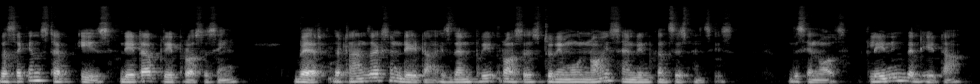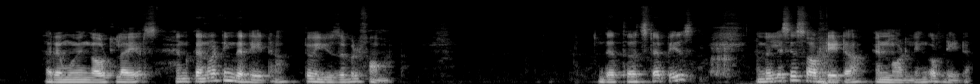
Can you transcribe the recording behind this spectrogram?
The second step is data pre-processing, where the transaction data is then pre-processed to remove noise and inconsistencies. This involves cleaning the data, removing outliers, and converting the data to a usable format. The third step is analysis of data and modeling of data.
